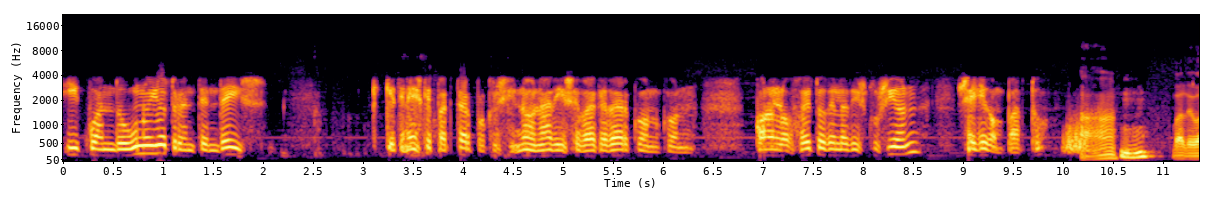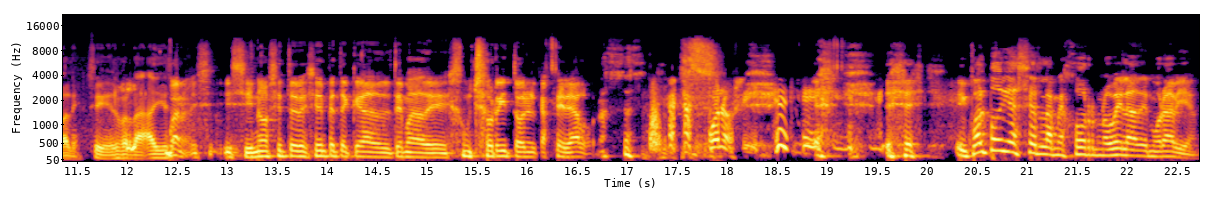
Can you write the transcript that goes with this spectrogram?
y cuando uno y otro entendéis que tenéis que pactar porque si no nadie se va a quedar con, con, con el objeto de la discusión, se llega a un pacto. Ah, vale, vale. Sí, es verdad. ahí es- Bueno, y si, y si no, siempre, siempre te queda el tema de un chorrito en el café de algo, ¿no? bueno, sí. ¿Y cuál podría ser la mejor novela de Moravia?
